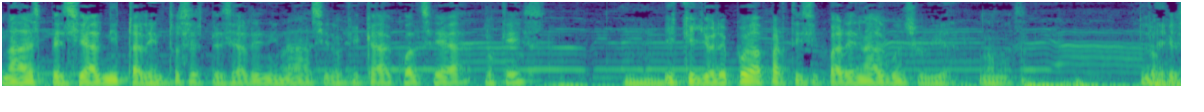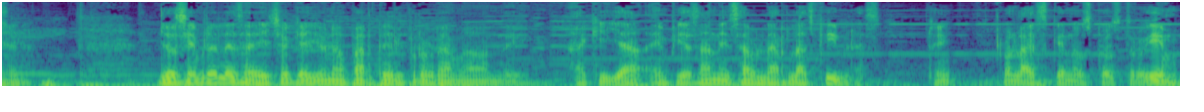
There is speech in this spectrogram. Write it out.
nada especial, ni talentos especiales, ni nada, sino que cada cual sea lo que es. Y que yo le pueda participar en algo en su vida, no más. Lo que sea. Yo siempre les he dicho que hay una parte del programa donde aquí ya empiezan es a hablar las fibras, ¿sí? Con las que nos construimos.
